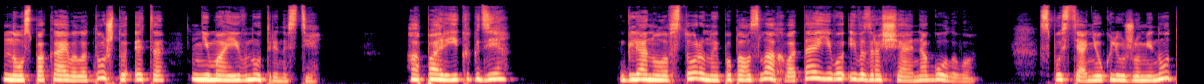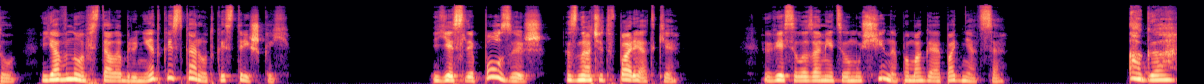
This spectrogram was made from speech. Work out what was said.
Но успокаивало то, что это не мои внутренности. «А парик где?» Глянула в сторону и поползла, хватая его и возвращая на голову. Спустя неуклюжую минуту я вновь стала брюнеткой с короткой стрижкой. «Если ползаешь, значит в порядке», — весело заметил мужчина, помогая подняться. «Ага»,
